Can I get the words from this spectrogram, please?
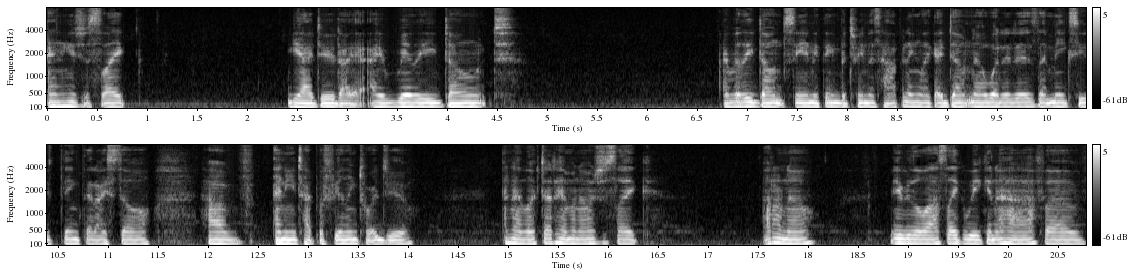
and he's just like, "Yeah, dude, I, I really don't." I really don't see anything between us happening. Like, I don't know what it is that makes you think that I still have any type of feeling towards you. And I looked at him and I was just like, I don't know. Maybe the last like week and a half of.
